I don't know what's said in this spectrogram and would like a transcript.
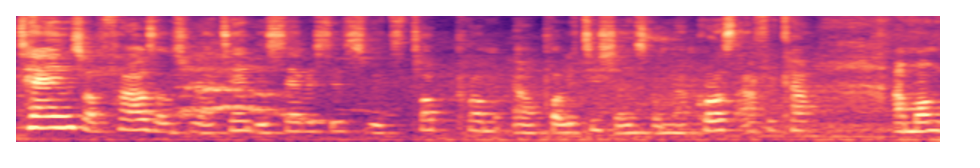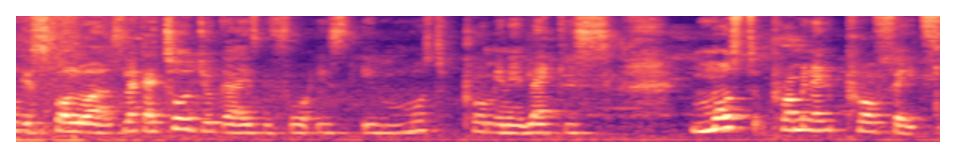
Tens of thousands will attend the services with top prom uh, politicians from across Africa among his followers. Like I told you guys before, is a most prominent, like his most prominent prophets.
